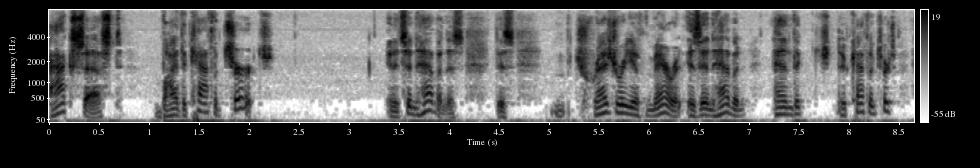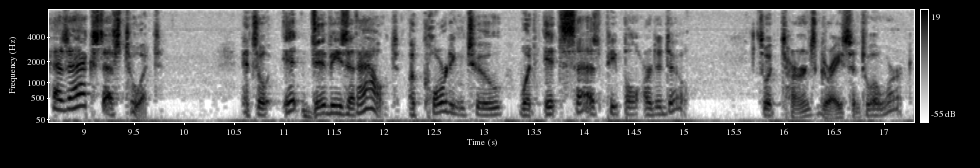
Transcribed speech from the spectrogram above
accessed by the Catholic Church. And it's in heaven. This this treasury of merit is in heaven, and the, the Catholic Church has access to it. And so it divvies it out according to what it says people are to do. So it turns grace into a work.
